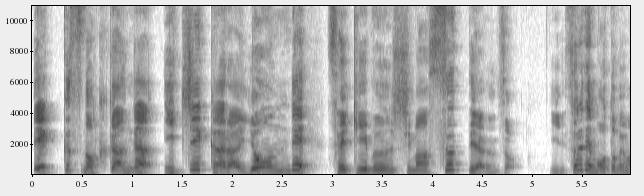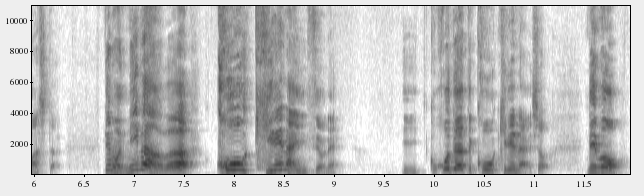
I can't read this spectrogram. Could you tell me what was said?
x の区間が1から4で積分しますってやるんですよ。いい。それで求めました。でも2番はこう切れないんですよね。いい。ここであってこう切れないでしょ。でも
